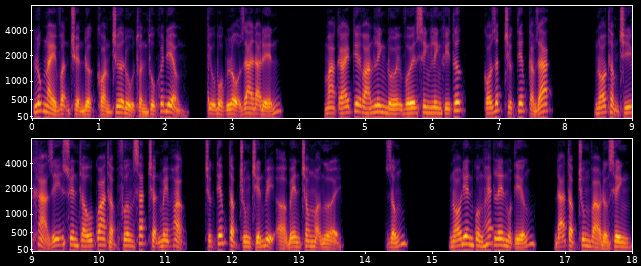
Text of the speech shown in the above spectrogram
lúc này vận chuyển được còn chưa đủ thuần thục khuyết điểm, tiểu bộc lộ ra đã đến. Mà cái kia oán linh đối với sinh linh khí tức, có rất trực tiếp cảm giác. Nó thậm chí khả dĩ xuyên thấu qua thập phương sát trận mê hoặc, trực tiếp tập trung chiến vị ở bên trong mọi người. Giống. Nó điên cuồng hét lên một tiếng, đã tập trung vào đường sinh,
